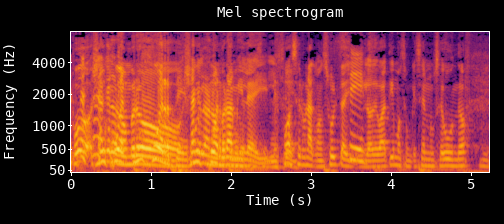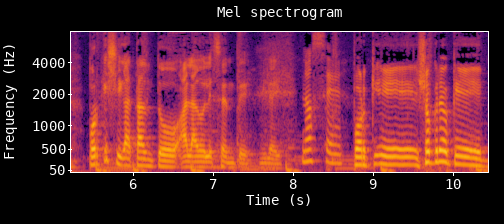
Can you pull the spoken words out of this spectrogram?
Puedo- ya que lo nombró, fuerte, ya que lo nombró a Milei, les puedo sí. hacer una consulta y- Sí. y, lo debatimos aunque sea en un segundo. ¿Por qué llega tanto al adolescente, Milei? No sé. Porque yo creo que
